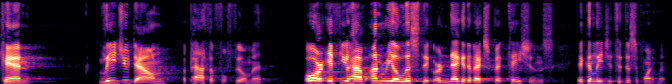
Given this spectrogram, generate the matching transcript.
can lead you down a path of fulfillment or if you have unrealistic or negative expectations, it can lead you to disappointment.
